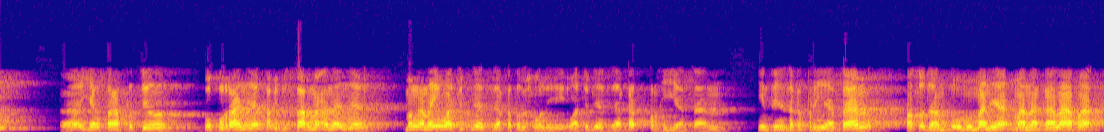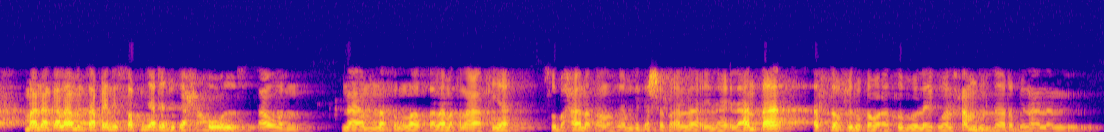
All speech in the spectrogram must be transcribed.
eh, yang sangat kecil ukurannya tapi besar maknanya mengenai wajibnya zakatul huli, wajibnya zakat perhiasan. Intinya zakat perhiasan masuk dalam keumuman ya, manakala apa? Manakala mencapai nisabnya dan juga haul setahun. Nah, nasallahu salamat al-afiyah. Subhanakallahumma wa bihamdika asyhadu an la ilaha illa anta astaghfiruka wa atubu ilaik. Walhamdulillahirabbil alamin.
